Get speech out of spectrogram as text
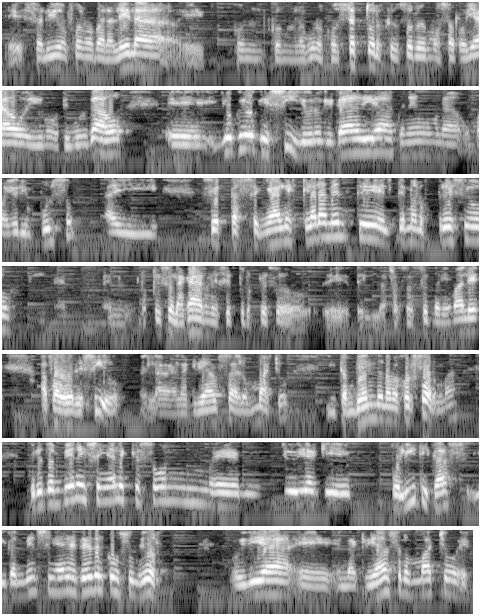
eh, salido en forma paralela eh, con, algunos conceptos, los que nosotros hemos desarrollado y hemos divulgado. Eh, yo creo que sí, yo creo que cada día tenemos un mayor impulso, hay ciertas señales, claramente el tema de los precios los precios de la carne, ¿cierto? los precios de, la transacción de animales, ha favorecido la, crianza de los machos y también de una mejor forma, pero también hay señales que son, eh, yo diría que políticas y también señales desde el consumidor. Hoy día eh, la crianza de los machos es,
